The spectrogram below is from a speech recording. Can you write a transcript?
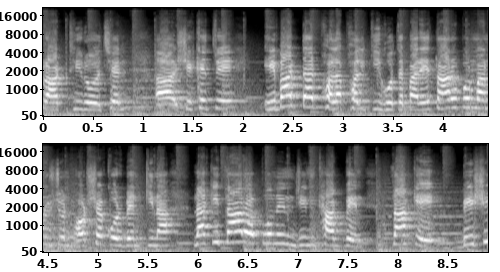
প্রার্থী রয়েছেন। সেক্ষেত্রে এবার তার ফলাফল কি হতে পারে? তার উপর মানুষজন ভরসা করবেন কিনা? নাকি তার অপোনেন্ট যিনি থাকবেন, তাকে বেশি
